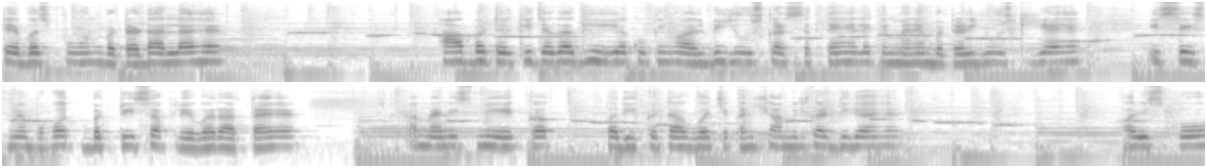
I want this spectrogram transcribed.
टेबल स्पून बटर डाला है। आप बटर की जगह घी या कुकिंग ऑयल भी यूज़ कर सकते हैं, लेकिन मैंने बटर यूज़ किया है। इससे इसमें बहुत बट्टी सा फ्लेवर आता है। अब मैंने इसमें एक कप परी कटा हुआ चिकन शामिल कर दिया है। और इसको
